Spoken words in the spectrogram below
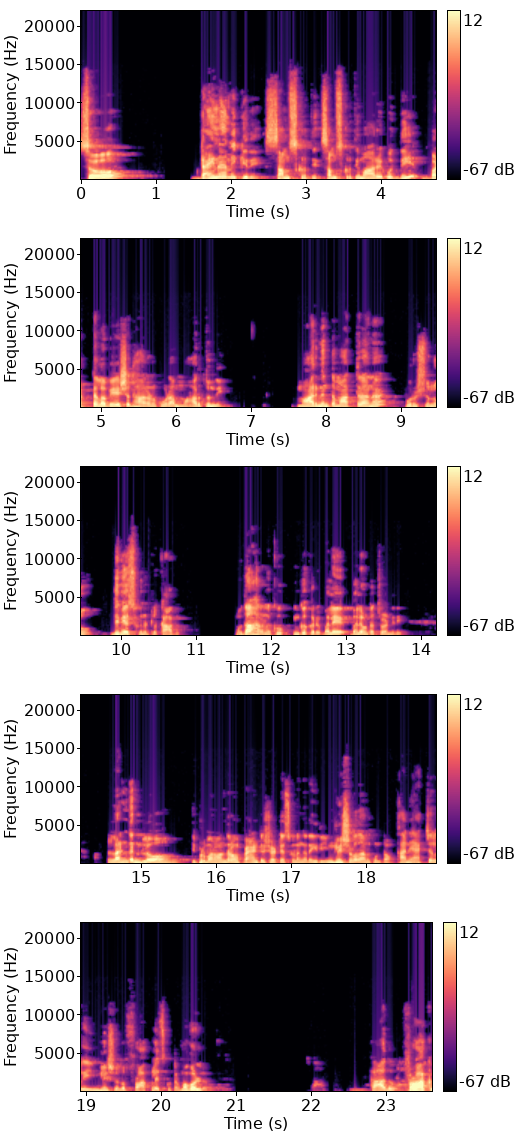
సో డైనామిక్ ఇది. సంస్కృతి సంస్కృతి మారే కొద్దీ బట్టల వేషధారణ కూడా మారుతుంది. మారినంత మాత్రాన పురుషులు ఇది వేసుకున్నట్లు కాదు. ఉదాహరణకు ఇంకొకటి భలే భలే ఉంటుంది చూడండి ఇది. లండన్లో ఇప్పుడు మనం అందరం ప్యాంటు షర్ట్ వేసుకున్నాం కదా ఇది ఇంగ్లీష్ వాళ్ళది అనుకుంటాం. కానీ యాక్చువల్గా ఇంగ్లీష్ వాళ్ళు ఫ్రాక్లు వేసుకుంటారు మగోళ్ళు. కాదు ఫ్రాక్.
